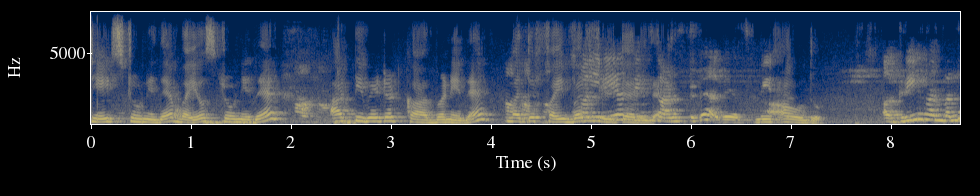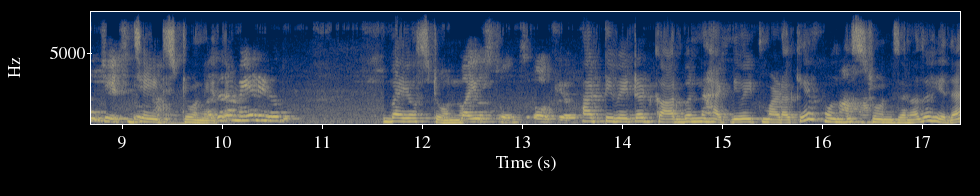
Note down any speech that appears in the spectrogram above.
ಜೇಡ್ ಸ್ಟೋನ್ ಇದೆ ಬಯೋ ಸ್ಟೋನ್ ಇದೆ. ಆಕ್ಟಿವೇಟೆಡ್ ಕಾರ್ಬನ್ ಇದೆ ಮತ್ತೆ ಫೈಬರ್ ಫಿಲ್ಟರ್ ಇದೆ. ಹೌದು. ಗ್ರೀನ್ ಒನ್ ಬಂದು ಜೇಡ್ ಜೇಡ್ ಸ್ಟೋನ್ ಮೇಲ್ ಅದರ ಮೇಲೆ ಇರೋದು bio stone bio stones okay activated carbon activate ಮಾಡೋಕೆ ಒಂದು. ಸ್ಟೋನ್ಸ್ ಅನ್ನೋದು ಇದೆ.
